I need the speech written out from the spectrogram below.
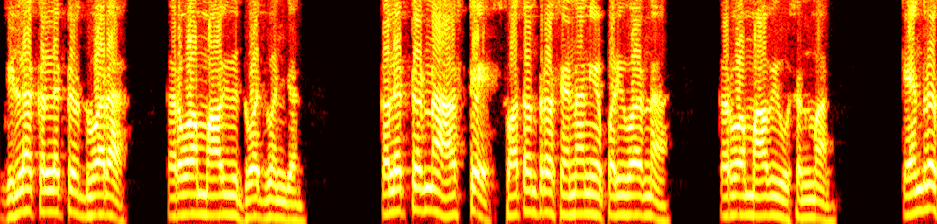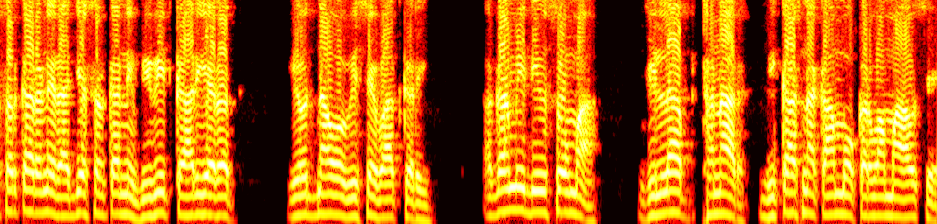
જિલ્લા કલેક્ટર દ્વારા કરવામાં આવ્યું ધ્વજવંદન. કલેક્ટરના હસ્તે સ્વાતંત્ર્ય સેનાનીય પરિવારના કરવામાં આવ્યું સન્માન. કેન્દ્ર સરકાર અને રાજ્ય સરકારની વિવિધ કાર્યરત યોજનાઓ વિશે વાત કરી. આગામી દિવસોમાં જિલ્લા થનાર વિકાસના કામો કરવામાં આવશે.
